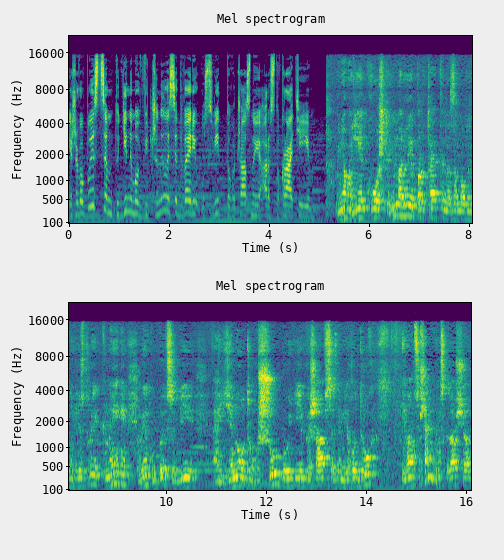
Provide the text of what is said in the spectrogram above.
і живописцем тоді немов відчинилися двері у світ тогочасної аристократії. У нього є кошти. Він малює портрети на замовлення, ілюструє книги. Він купив собі е, єнотову шубу і пишався з ним. Його друг Іван Сушенко сказав, що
